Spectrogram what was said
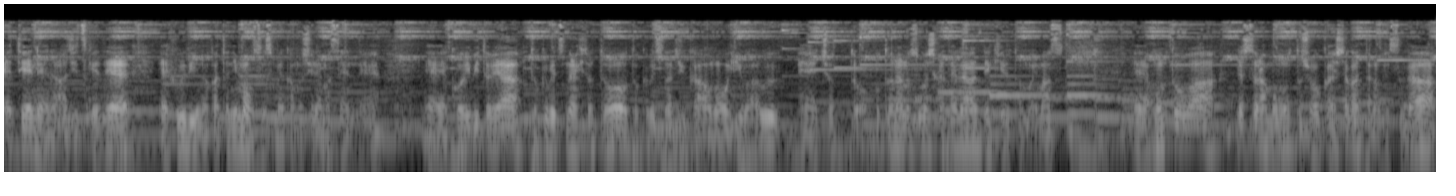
え丁寧な味付けでえフーディーの方にもおすすめかもしれませんね、え恋人や特別な人と特別な時間を祝う、えちょっと大人の過ごし方ができると思います。え、本当はレストランももっと紹介したかったのですが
